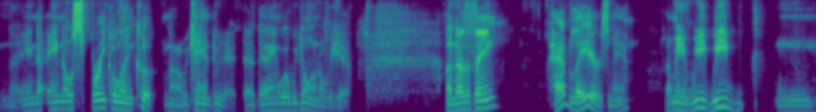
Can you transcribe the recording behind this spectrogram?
no ain't no, ain't no sprinkle and cook. No, we can't do that. That that ain't what we're doing over here. Another thing, have layers, man. I mean, we we. mm,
